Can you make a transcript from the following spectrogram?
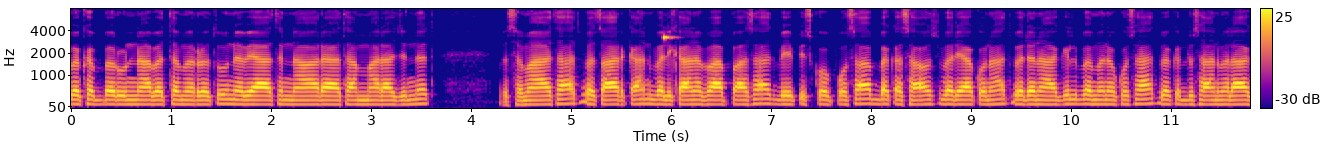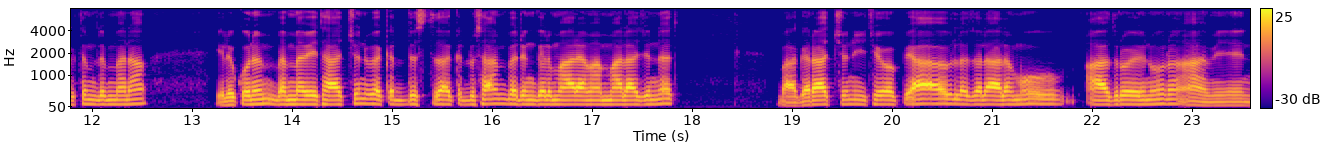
በከበሩና በተመረጡ ነቢያትና ሐዋርያት አማላጅነት በሰማዕታት፣ በጻድቃን፣ በሊቃነ ጳጳሳት፣ በኤጲስቆጶሳት፣ በቀሳውስት፣ በዲያቆናት፣ በደናግል፣ በመነኮሳት፣ በቅዱሳን መላእክትም ልመና ይልቁንም በእመቤታችን በቅድስተ ቅዱሳን በድንግል ማርያም አማላጅነት በአገራችን ኢትዮጵያ ለዘላለሙ አድሮ ይኑር፣ አሜን።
